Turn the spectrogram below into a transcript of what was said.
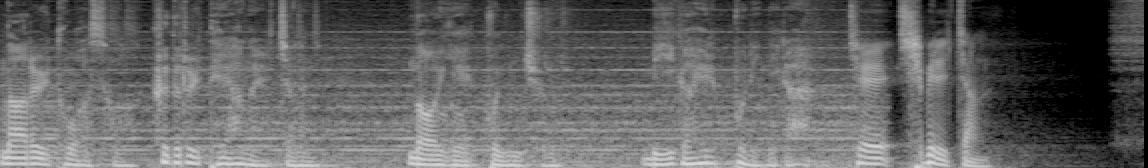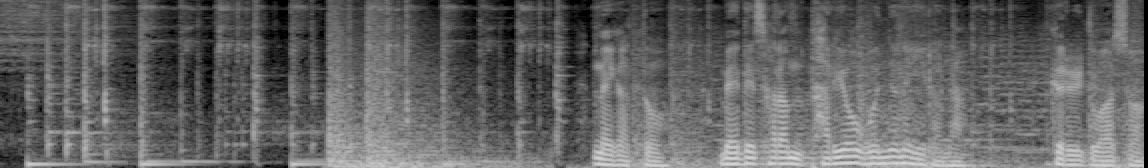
나를 도와서 그들을 대항할 자는 너희의 군주 미가일 뿐이니라. 제 11장. 내가 또 메대 사람 다리오 원년에 일어나 그를 도와서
